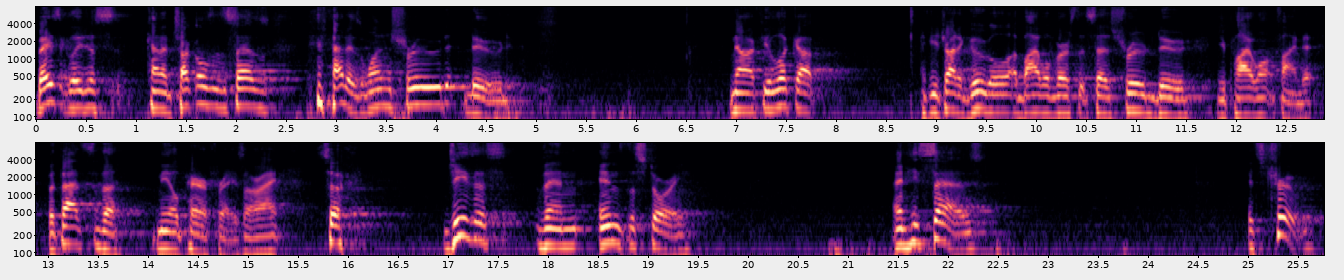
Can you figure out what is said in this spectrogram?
basically just kind of chuckles and says, That is one shrewd dude. Now, if you look up, if you try to Google a Bible verse that says shrewd dude, you probably won't find it. But that's the Neil paraphrase, all right? So, Jesus then ends the story. And he says, It's true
